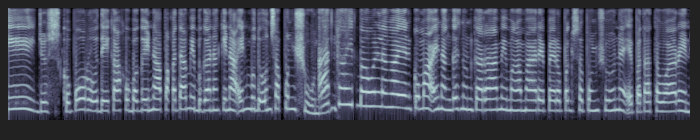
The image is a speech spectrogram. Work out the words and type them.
tea. Diyos ko Rode, kako bagay napakadami baga ng kinain mo doon sa punsyonan. At kahit bawal na nga yan kumain ng ganun karami mga mare, pero pag sa punsyonan, eh patatawarin,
